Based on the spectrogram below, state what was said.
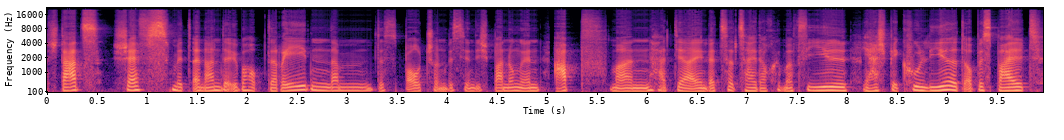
Staatschefs miteinander überhaupt reden, das baut schon ein bisschen die Spannungen ab. Man hat ja in letzter Zeit auch immer viel ja, spekuliert, ob es bald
